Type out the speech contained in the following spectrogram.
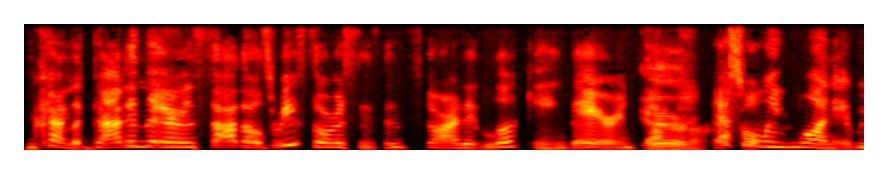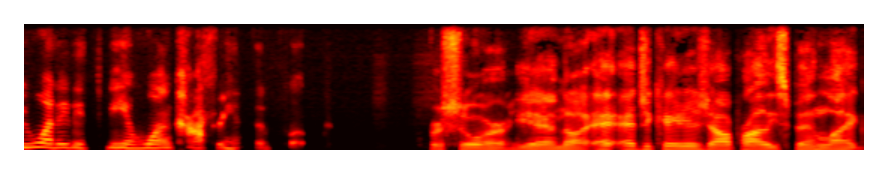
you kind of got in there and saw those resources and started looking there. And so yeah. that's what we wanted. We wanted it to be in one comprehensive book. For sure. Yeah, no, e- educators, y'all probably spend like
